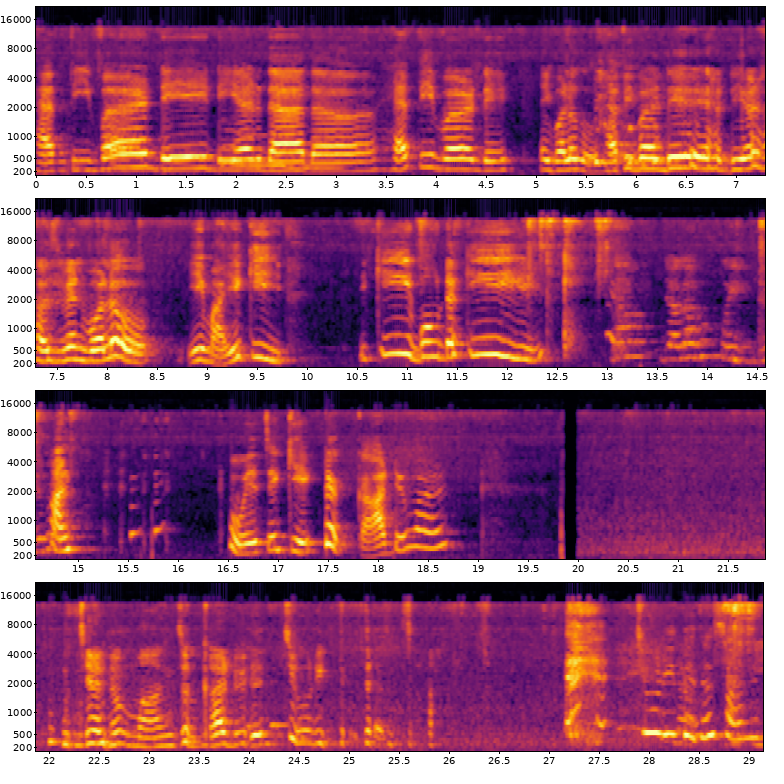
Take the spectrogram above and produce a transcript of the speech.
happy birthday dear দাদা। হ্যাপি বার্থডে এই বলো গো হ্যাপি বার্থডে ডিয়ার হাজবেন্ড বলো। এ মা, এ কি? কি, বউটা কি? হয়েছে কেকটা কাট এবার যেন মাংস কাটবে চুরিতে যাচ্ছে চুরিতে যে স্বামী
